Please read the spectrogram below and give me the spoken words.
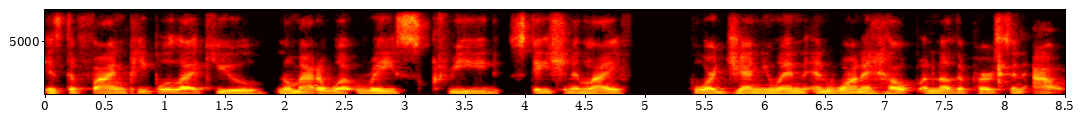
is to find people like you, no matter what race, creed, station in life, who are genuine and want to help another person out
